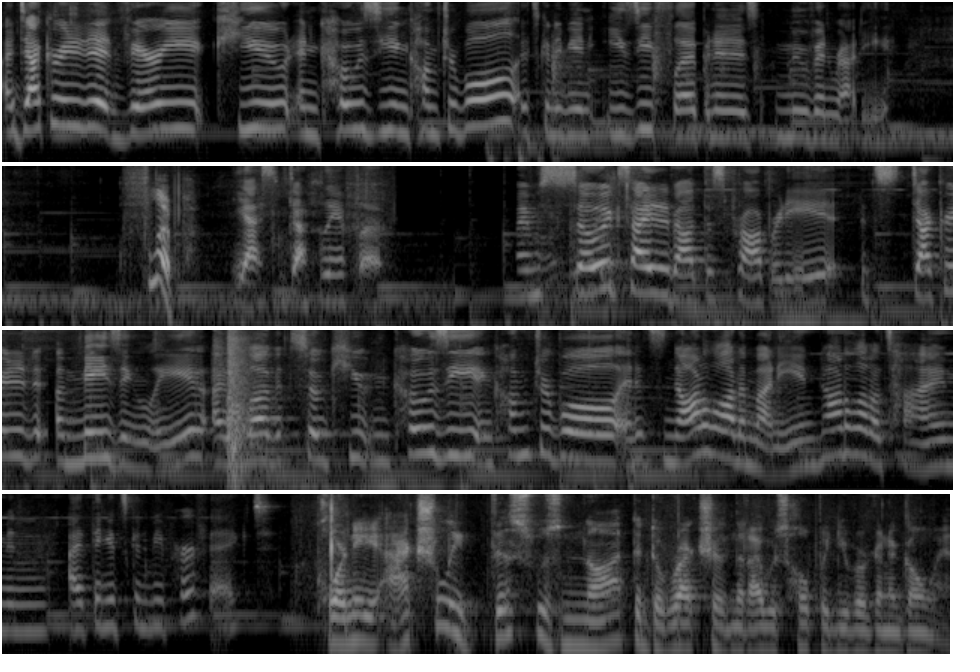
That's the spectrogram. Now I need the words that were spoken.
I decorated it very cute and cozy and comfortable. It's gonna be an easy flip and it is move-in ready flip. Yes, definitely a flip. I'm so excited about this property. It's decorated amazingly. I love it's so cute and cozy and comfortable and it's not a lot of money, and not a lot of time, and I think it's gonna be perfect. Courtney, actually, this was not the direction that I was hoping you were gonna go in.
